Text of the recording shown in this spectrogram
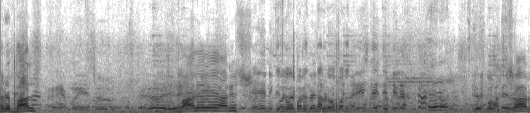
అరే ball. Ball Harish. Sir.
